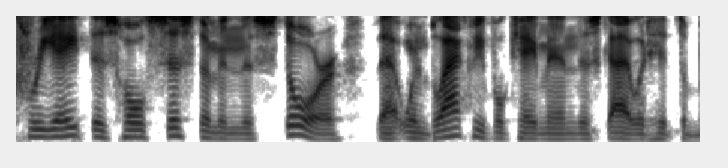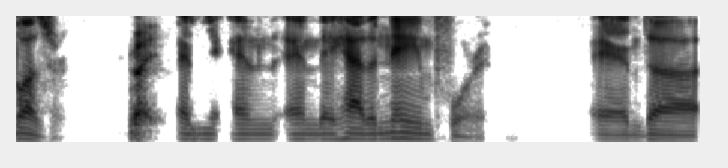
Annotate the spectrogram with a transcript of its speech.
create this whole system in this store that when black people came in, this guy would hit the buzzer, Right. and and and they had a name for it, and uh,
